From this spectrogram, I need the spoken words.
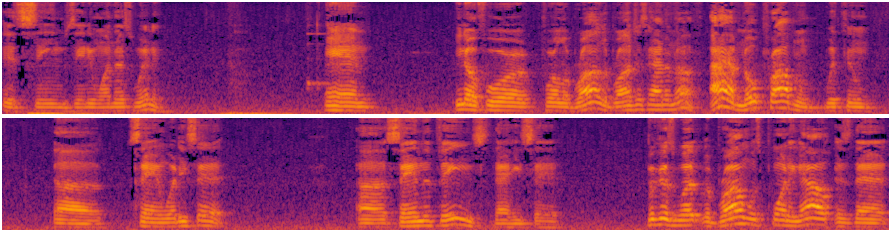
it seems anyone that's winning. And you know, for for LeBron, LeBron just had enough. I have no problem with him uh, saying what he said, uh, saying the things that he said. Because what LeBron was pointing out is that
